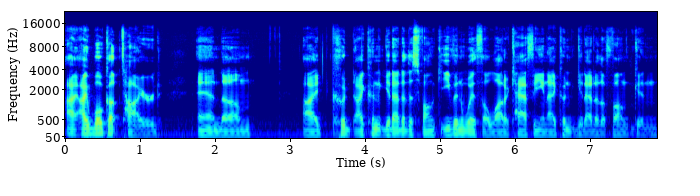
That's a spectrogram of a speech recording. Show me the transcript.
I, I woke up tired and um I could I couldn't get out of this funk even with a lot of caffeine I couldn't get out of the funk and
